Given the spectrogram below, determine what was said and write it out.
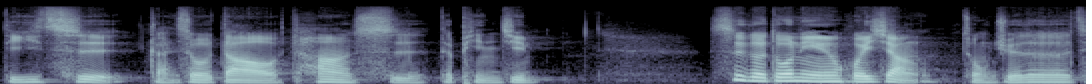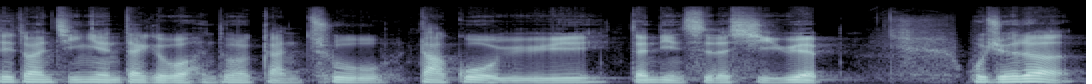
第一次感受到踏实的平静。事隔多年回想，总觉得这段经验带给我很多的感触，大过于登顶时的喜悦。我觉得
